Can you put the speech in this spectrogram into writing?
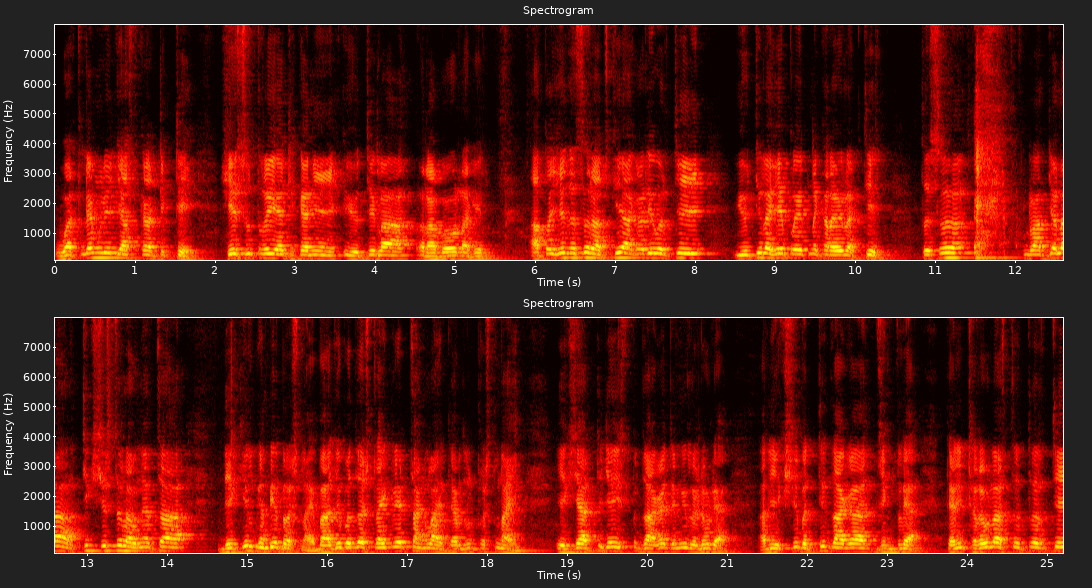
वाटल्यामुळे जास्त काळ टिकते हे सूत्र या ठिकाणी युतीला राबवावं लागेल. आता हे जसं राजकीय आघाडीवरती युतीला हे प्रयत्न करावे लागतील तसं राज्याला आर्थिक शिस्त लावण्याचा देखील गंभीर प्रश्न आहे. भाजपचा स्ट्राईक रेट चांगला आहे त्याबद्दल प्रश्न नाही. एकशे अठ्ठेचाळीस जागा त्यांनी लढवल्या. आणि एकशे बत्तीस जागा जिंकल्या. त्यांनी ठरवलं असतं तर ते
